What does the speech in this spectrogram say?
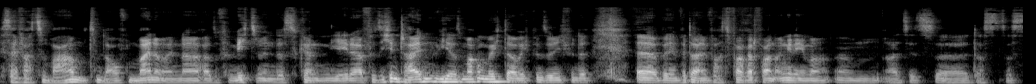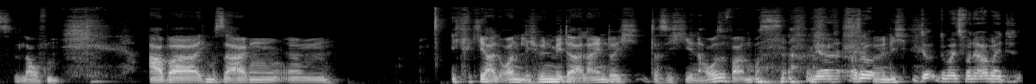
ist einfach zu warm zum Laufen, meiner Meinung nach. Also für mich zumindest. Kann jeder für sich entscheiden, wie er es machen möchte. Aber ich persönlich finde äh, bei dem Wetter einfach das Fahrradfahren angenehmer ähm, als jetzt äh, das, das Laufen. Aber ich muss sagen, ähm, ich kriege hier halt ordentlich Höhenmeter allein durch, dass ich hier nach Hause fahren muss. Ja, also wenn ich, du, du meinst von der Arbeit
